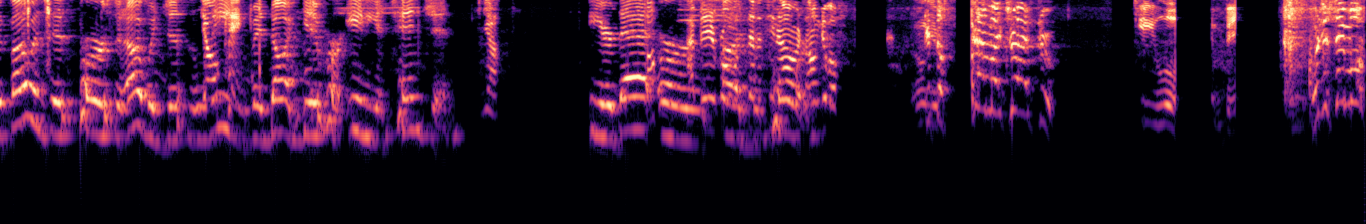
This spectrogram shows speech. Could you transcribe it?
If I was this person, I would just Yeah, leave and not give her any attention. Yeah. Either that or I've been here for uh, almost 17 hours. I don't give a f- Get the f out of my drive through You little bitch. What'd you say, mo?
